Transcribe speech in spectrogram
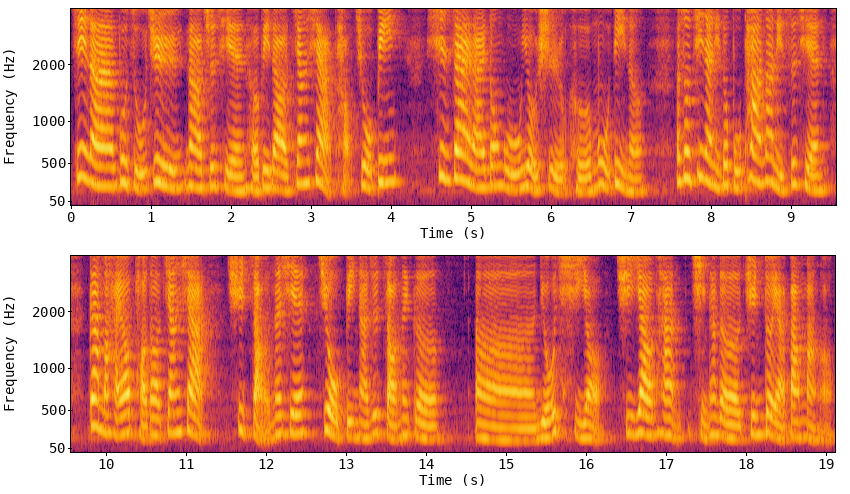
既然不足惧，那之前何必到江夏讨救兵？现在来东吴又是何目的呢？他说，既然你都不怕，那你之前干嘛还要跑到江夏去找那些救兵啊？就找那个。呃，刘琦哦，去要他请那个军队啊帮忙哦，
